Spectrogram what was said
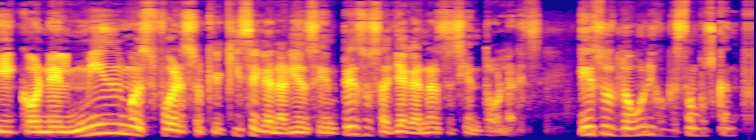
y con el mismo esfuerzo que aquí se ganarían 100 pesos, allá ganarse 100 dólares. Eso es lo único que están buscando.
